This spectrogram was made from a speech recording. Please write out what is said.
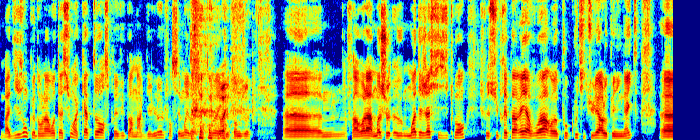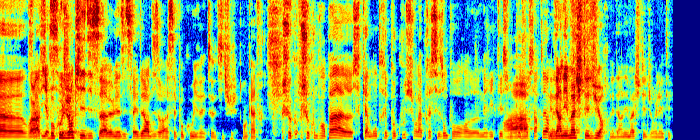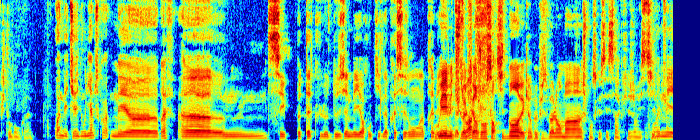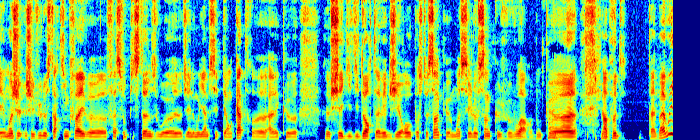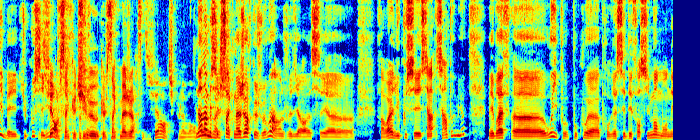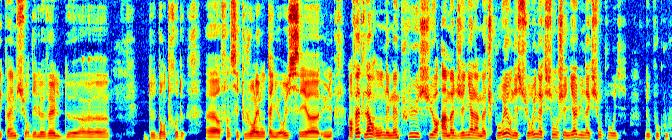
Bah disons que dans la rotation à 14 prévue par Marc Delnol, forcément il va se retrouver avec le temps de jeu. Euh, enfin voilà, moi je, euh, moi déjà physiquement, je me suis préparé à voir euh, Poku titulaire l'opening night. Euh, voilà. Il y a beaucoup de gens qui disent ça, même les insiders disent voilà c'est Poku, il va être titu en 4 Je je comprends pas ce qu'a montré Poku sur la pré-saison pour mériter son ah, poste de starter. Les derniers matchs étaient dur, les derniers matchs étaient dur, il a été plutôt bon quand même. Ouais, mais Jane Williams, quoi. Mais euh, bref, euh, c'est peut-être le deuxième meilleur rookie de la pré-saison après. Oui, mais tu vas le faire jouer en sortie de banc avec un peu plus balle en main. Je pense que c'est ça que les gens estiment. Ouais, mais moi j'ai vu le starting 5 euh, face aux Pistons où euh, Jane Williams était en 4 euh, avec chez Guidi Dort avec Giro poste 5. moi, c'est le 5 que je veux voir. Donc, ah un peu. De bah oui, bah, du coup c'est différent. Le 5 que tu veux que le 5 majeur, c'est différent. Tu peux l'avoir. Non, non, mais c'est le 5 majeur que je veux voir. Hein, je veux dire, c'est. Euh... Enfin voilà, du coup c'est un, un, peu mieux. Mais bref, euh, oui, beaucoup a progressé défensivement, mais on est quand même sur des levels de euh, de d'entre deux. Euh, enfin, c'est toujours les montagnes russes. C'est euh, une. En fait, là, on n'est même plus sur un match génial, un match pourri. On est sur une action géniale, une action pourrie de beaucoup.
